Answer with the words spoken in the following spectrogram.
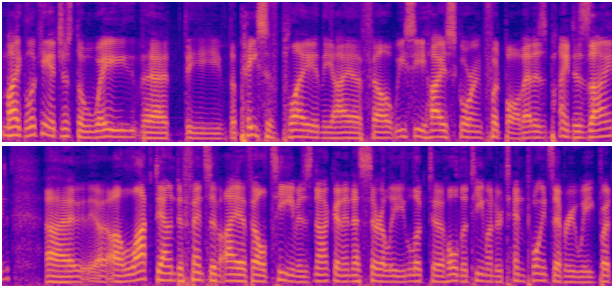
Mike, looking at just the way that the the pace of play in the IFL, we see high scoring football. That is by design. Uh, a lockdown defensive IFL team is not going to necessarily look to hold a team under 10 points every week. But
